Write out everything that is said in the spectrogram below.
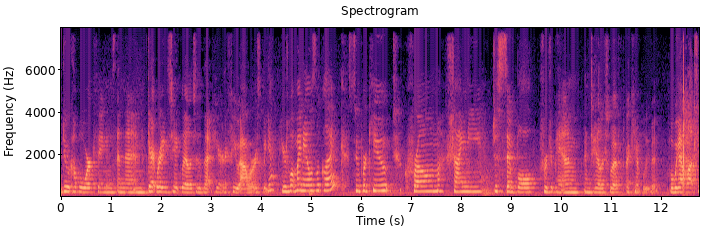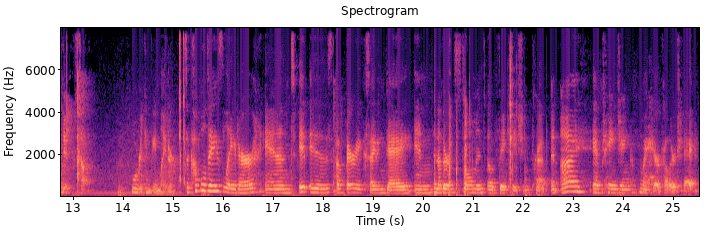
do a couple work things and then get ready to take Layla to the vet here in a few hours. But yeah, here's what my nails look like. Super cute chrome, shiny, just simple for Japan and Taylor Swift. I can't believe it. But we got a lot to do, so we'll reconvene later. It's a couple days later and it is a very exciting day in another installment of vacation prep and I am changing my hair color today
